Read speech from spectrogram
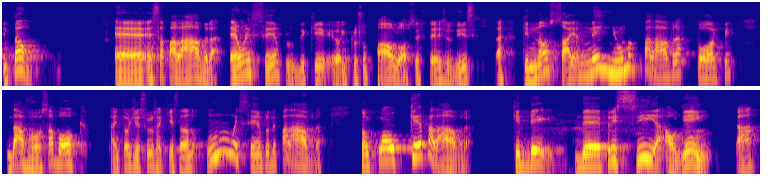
Então, é, essa palavra é um exemplo de que, incluso Paulo, aos Efésios, disse tá, que não saia nenhuma palavra torpe da vossa boca. Tá? Então, Jesus aqui está dando um exemplo de palavra. Então, qualquer palavra que de, deprecia alguém, tá?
